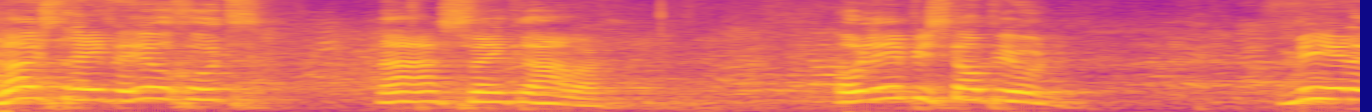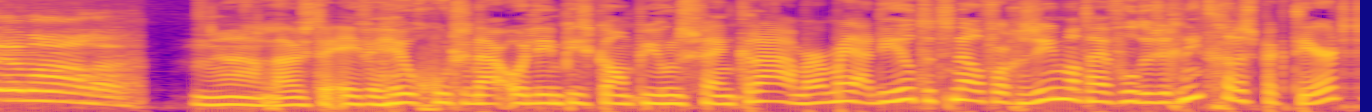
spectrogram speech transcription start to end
luister even heel goed naar Sven Kramer. Olympisch kampioen. Meerdere malen. Ja, luister even heel goed naar Olympisch kampioen Sven Kramer. Maar ja, die hield het snel voor gezien, want hij voelde zich niet gerespecteerd.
